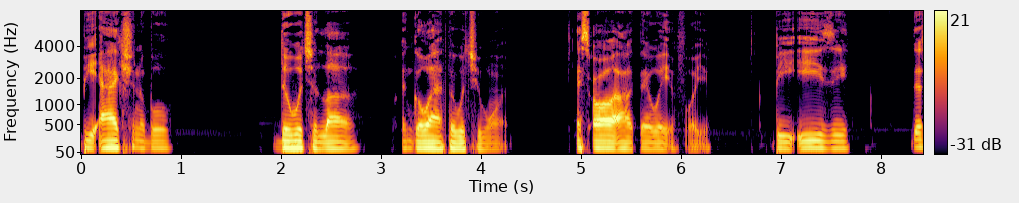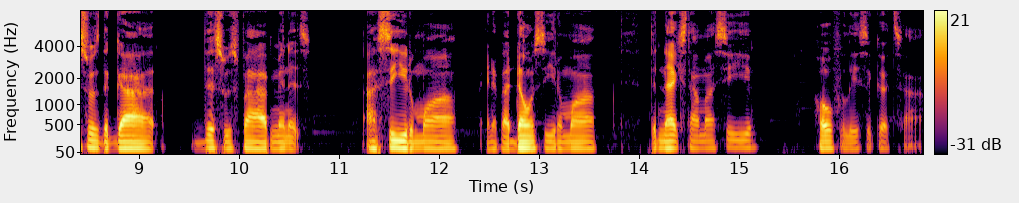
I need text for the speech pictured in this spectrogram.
Be actionable. Do what you love, and go after what you want. It's all out there waiting for you. Be easy This was the God. This was five minutes. I see you tomorrow. And if I don't see you tomorrow, the next time I see you, hopefully it's a good time.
